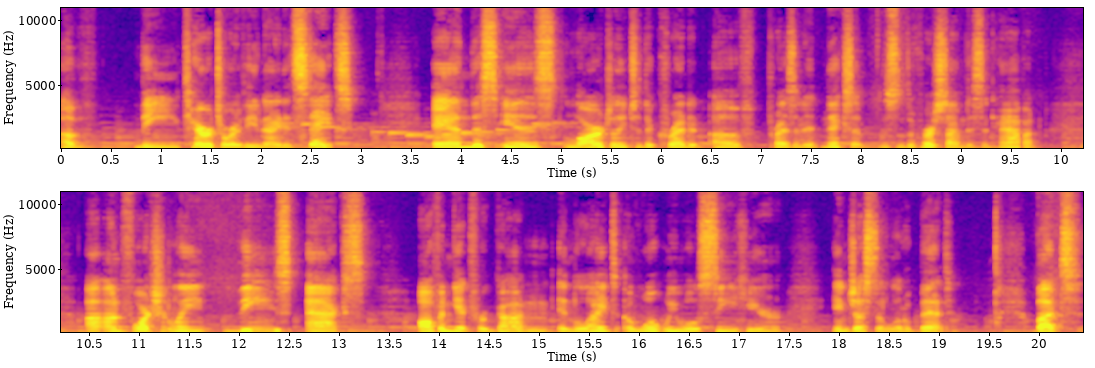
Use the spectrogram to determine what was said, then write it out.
of the territory of the United States. And this is largely to the credit of President Nixon. This is the first time this had happened. Uh, unfortunately, these acts often get forgotten in light of what we will see here in just a little bit. But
